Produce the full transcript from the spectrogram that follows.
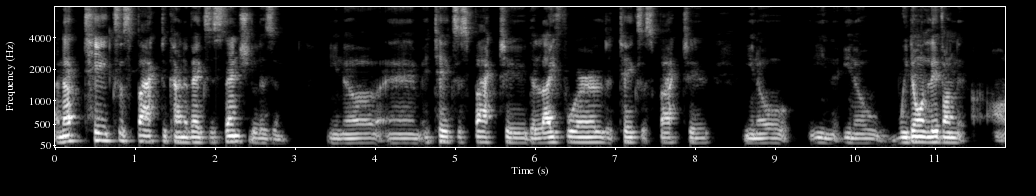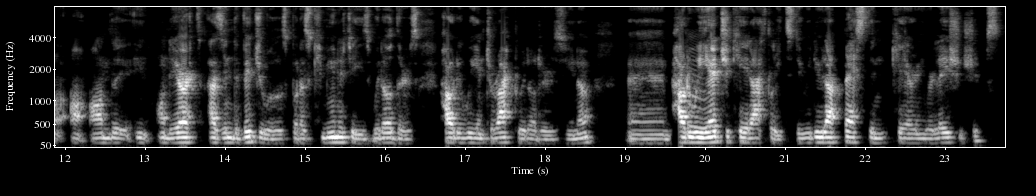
and that takes us back to kind of existentialism. You know, um, it takes us back to the life world. It takes us back to, you know, you, you know, we don't live on, on the, on the earth as individuals, but as communities with others. How do we interact with others? You know, um, how do we mm. educate athletes? Do we do that best in caring relationships?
